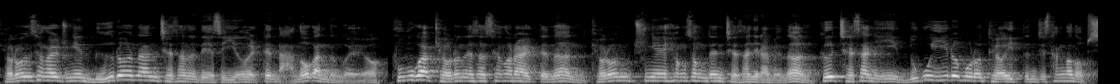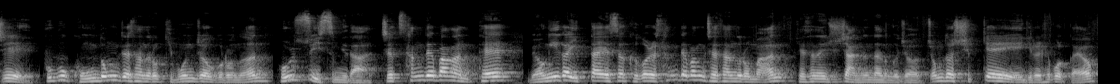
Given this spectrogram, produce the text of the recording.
결혼 생활 중에 늘어난 재산에 대해서 이혼할 때 나눠 갖는 거예요. 부부가 결혼해서 생활을 할 때는 결혼 중에 형성된 재산이라면은 그 재산이 누구 이름으로 되어 있든지 상관없이 부부 공동 재산으로 기본적으로는 볼 수 있습니다. 즉 상대방한테 명의가 있다 해서 그걸 상대방 재산으로만 계산해 주지 않는다는 거죠. 좀 더 쉽게 얘기를 해 볼까요?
